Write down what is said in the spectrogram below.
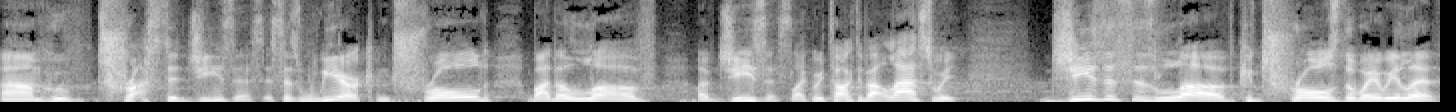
um, who've trusted Jesus, it says we are controlled by the love of Jesus, like we talked about last week. Jesus' love controls the way we live.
